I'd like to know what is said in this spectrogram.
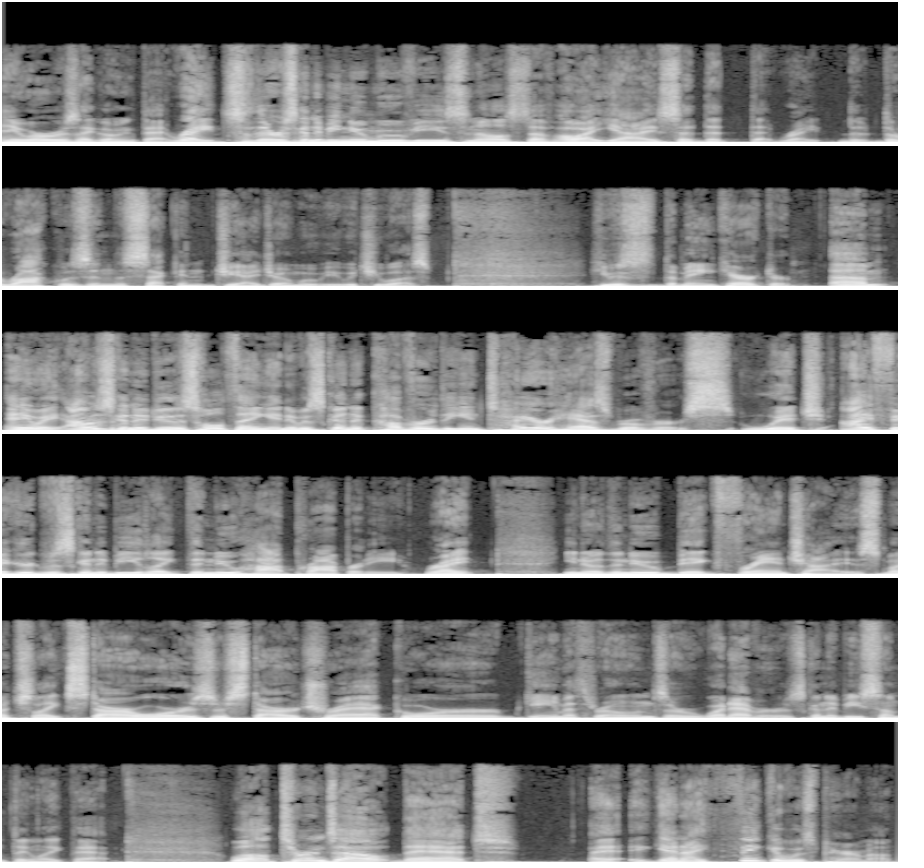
anyway, where was I going with that? Right. So there was going to be new movies and all this stuff. Oh, I, yeah, I said that, that, right. The, the Rock was in the second G.I. Joe movie, which he was he was the main character. Um, anyway, I was going to do this whole thing, and it was going to cover the entire Hasbroverse, which I figured was going to be like the new hot property, right? You know, the new big franchise, much like Star Wars or Star Trek or Game of Thrones or whatever. It's going to be something like that. Well, it turns out that again, I think it was Paramount.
